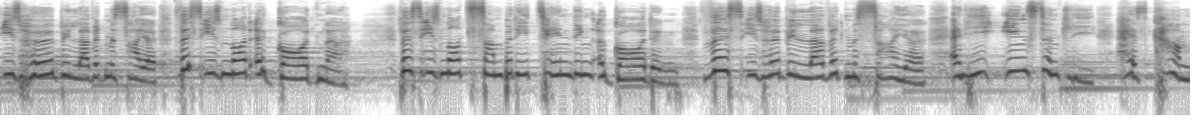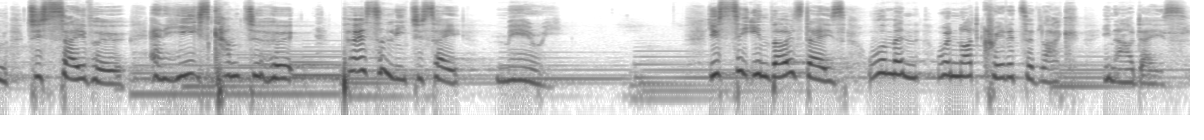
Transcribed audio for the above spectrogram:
is her beloved Messiah. This is not a gardener. This is not somebody tending a garden. This is her beloved Messiah. And he instantly has come to save her. And he's come to her personally to say, Mary. You see, in those days, women were not credited like in our days.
